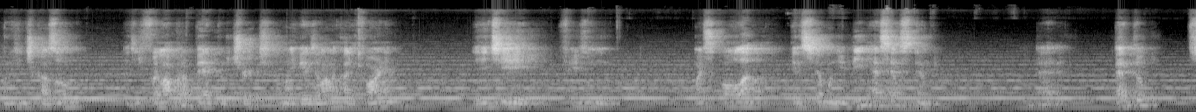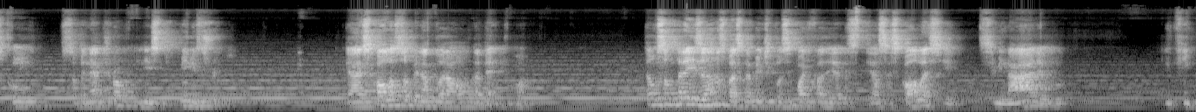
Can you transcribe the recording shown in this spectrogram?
quando a gente casou. A gente foi lá para Bethel Church, uma igreja lá na Califórnia. A gente fez um, uma escola que eles chamam de BSSM é, Bethel School Supernatural Ministry. É a escola sobrenatural da Bethel. Então são três anos basicamente que você pode fazer essa escola, esse seminário, enfim.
